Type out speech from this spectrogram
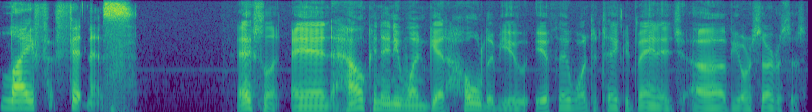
Life Fitness. Excellent. And how can anyone get hold of you if they want to take advantage of your services?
